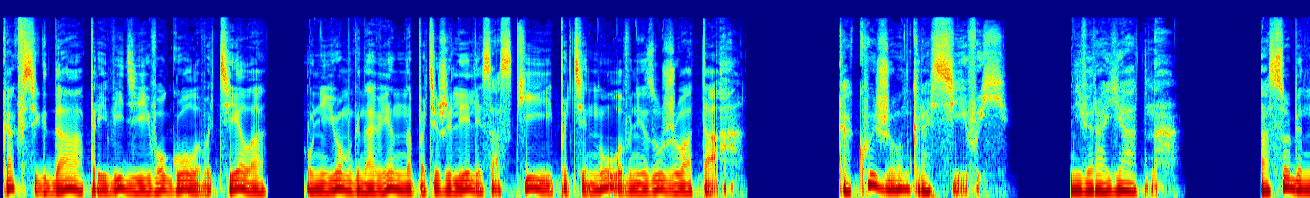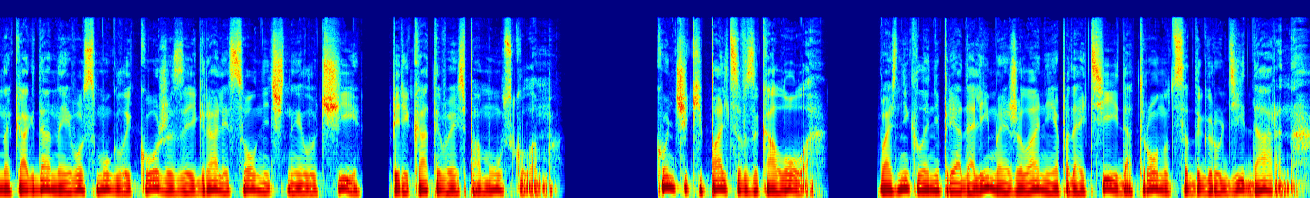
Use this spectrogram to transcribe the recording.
как всегда, при виде его голого тела, у нее мгновенно потяжелели соски и потянуло внизу живота. Какой же он красивый! Невероятно! Особенно, когда на его смуглой коже заиграли солнечные лучи, перекатываясь по мускулам. Кончики пальцев закололо. Возникло непреодолимое желание подойти и дотронуться до груди Даррена.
